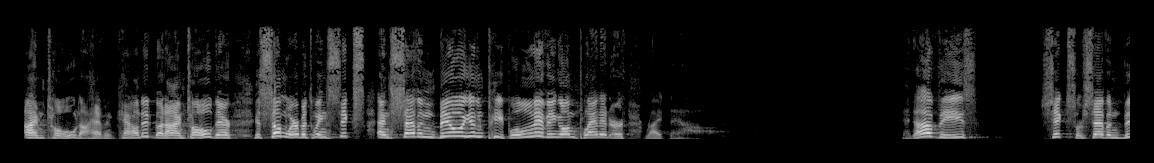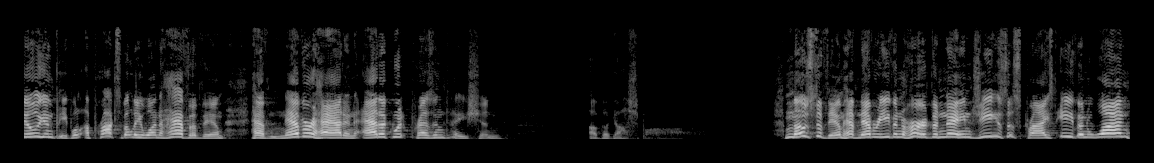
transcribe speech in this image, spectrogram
I'm told, I haven't counted, but I'm told there is somewhere between six and seven billion people living on planet Earth right now. And of these six or seven billion people, approximately one half of them have never had an adequate presentation of the gospel. Most of them have never even heard the name Jesus Christ, even one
